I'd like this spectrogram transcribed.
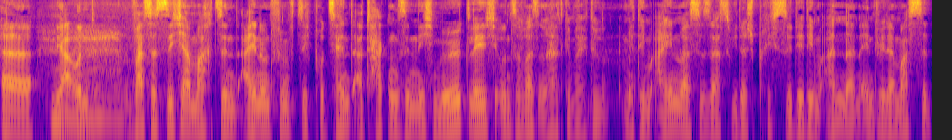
äh, ja, und was es sicher macht, sind 51 Prozent Attacken sind nicht möglich und sowas. Und er hat gemerkt, du, mit dem einen, was du sagst, widersprichst du dir dem anderen. Entweder machst du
